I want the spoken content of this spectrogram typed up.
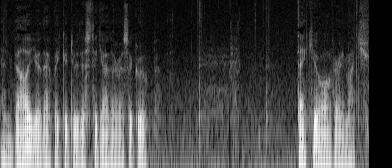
and value that we could do this together as a group. Thank you all very much.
